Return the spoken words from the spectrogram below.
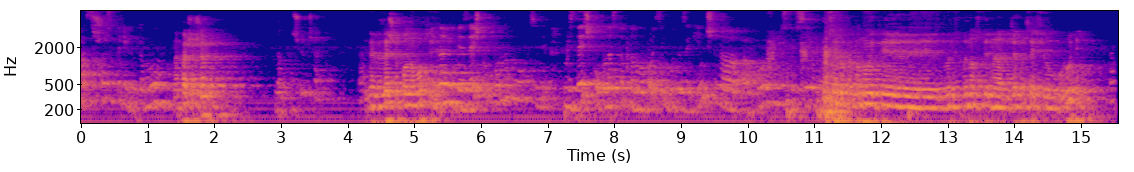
26 рік. Тому Чергу. на першу чергу. І на гніздечко в повному І на гніздечко в повному обсязі. Гніздечко у наступному році буде закінчено повністю всі Це ви пропонуєте виносити на бюджетну сесію у грудні? Так.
